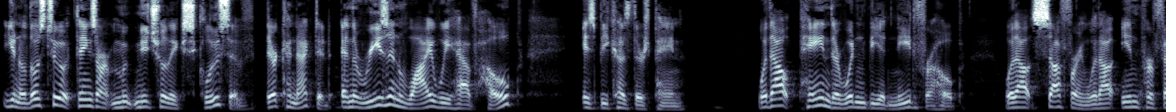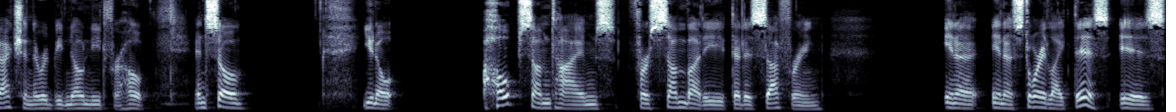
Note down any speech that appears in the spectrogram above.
you know, those two things aren't mutually exclusive. They're connected. And the reason why we have hope is because there's pain. Without pain, there wouldn't be a need for hope. Without suffering, without imperfection, there would be no need for hope. And so, you know, hope sometimes for somebody that is suffering in a in a story like this is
